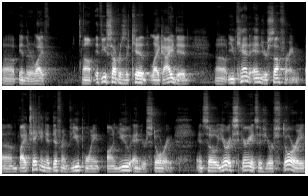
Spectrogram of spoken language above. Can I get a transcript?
uh, in their life. Um, if you suffer as a kid like I did, uh, you can end your suffering um, by taking a different viewpoint on you and your story. And so your experiences, your story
